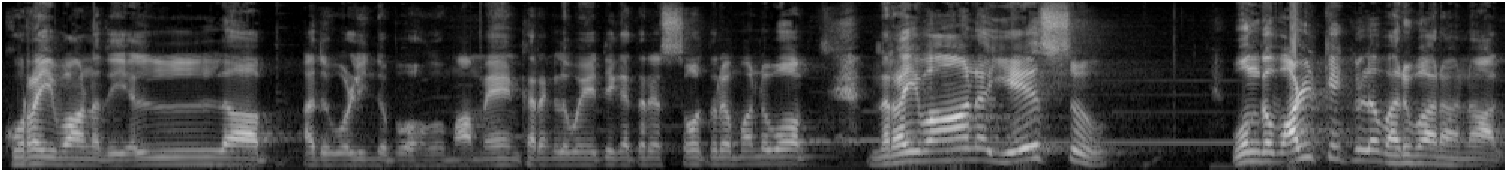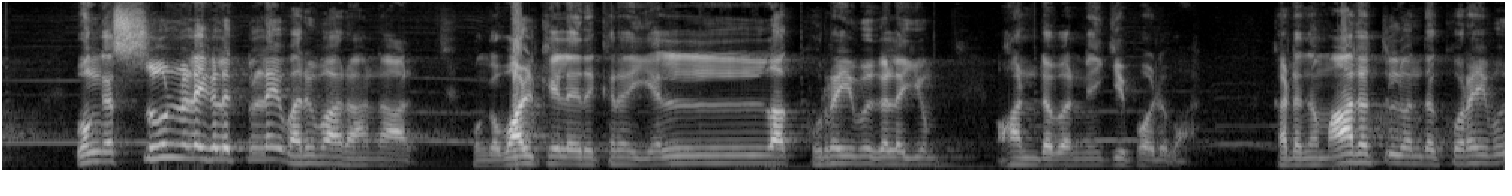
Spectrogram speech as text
குறைவானது எல்லாம் அது ஒளிந்து போகும். ஆமேன். கரங்களை உயர்த்தி கத்திர சோத்திரம் பண்ணுவோம். நிறைவான இயேசு உங்கள் வாழ்க்கைக்குள்ளே வருவாரானால் உங்கள் சூழ்நிலைகளுக்குள்ளே வருவாரானால் உங்கள் வாழ்க்கையில் இருக்கிற எல்லா குறைவுகளையும் ஆண்டவர் நீக்கி போடுவார். கடந்த மாதத்தில் வந்த குறைவு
